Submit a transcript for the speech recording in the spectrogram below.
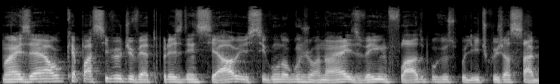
mas é algo que é passível de veto presidencial e, segundo alguns jornais, veio inflado porque os políticos já sabiam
